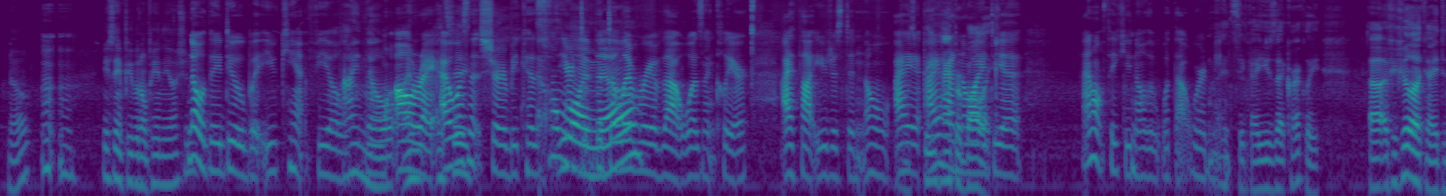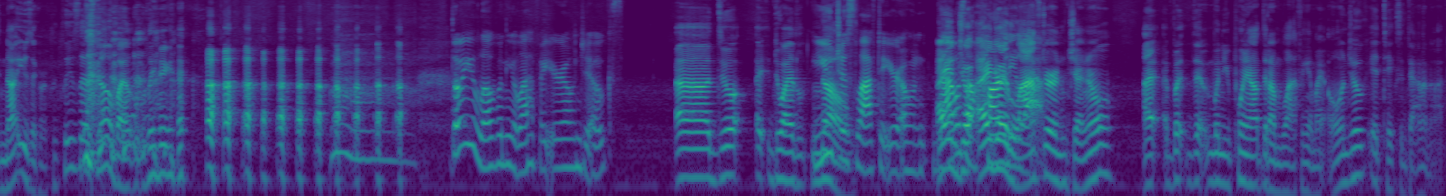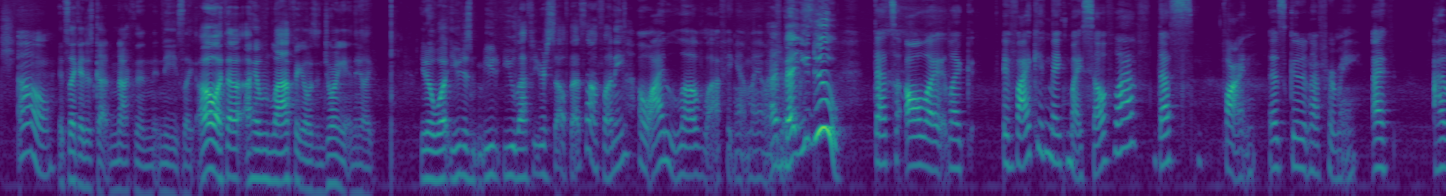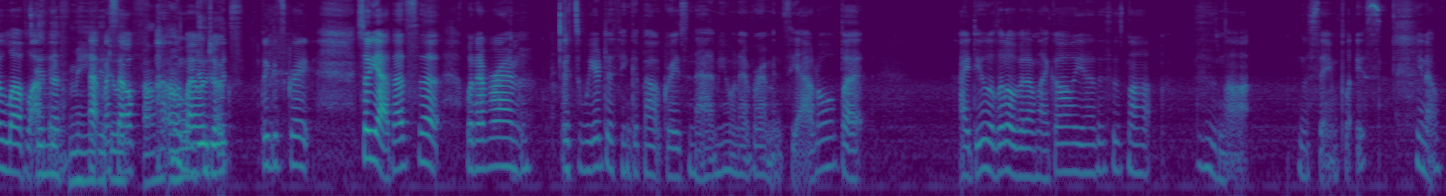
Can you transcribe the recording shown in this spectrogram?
No. Mm-mm. You saying people don't pee in the ocean? No, they do, but you can't feel. I know, wa- All right, I wasn't sure because your, the now. delivery of that wasn't clear. I thought you just didn't know. I I had no idea. I don't think you know the, what that word means. I think I used that correctly. Uh, if you feel like I did not use it correctly, please let us know by leaving. Don't you love when you laugh at your own jokes? Uh, do I- do I? You just laughed at your own. I enjoy I enjoy laugh. laughter in general. I but the, when you point out that I'm laughing at my own joke, it takes it down a notch. Oh, It's like I just got knocked in the knees. Like, oh, I thought I am laughing. I was enjoying it, and they're like, you know what? You just you, you laughed at yourself. That's not funny. oh, I love laughing at my own. I jokes. bet you do. That's all I like. If I can make myself laugh, that's fine. That's good enough for me. I I love laughing enough for me at to do it myself on my own. my own jokes. I think it's great. So yeah, that's the whenever I'm. It's weird to think about Grey's Anatomy whenever I'm in Seattle, but I do a little bit. I'm like, oh yeah, this is not. This is not the same place, you know.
